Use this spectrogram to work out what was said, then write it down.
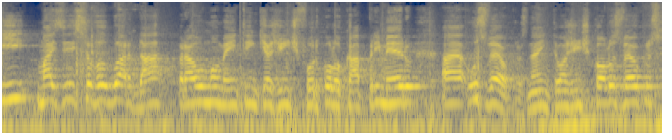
E mas isso eu vou guardar para o momento em que a gente for colocar primeiro uh, os velcros, né? Então a gente cola os velcros,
